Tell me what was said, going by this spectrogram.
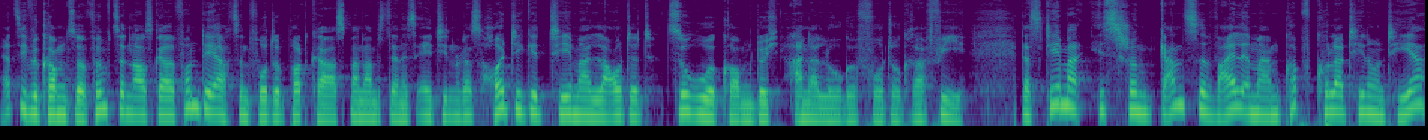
Herzlich willkommen zur 15. Ausgabe von D18 Foto Podcast. Mein Name ist Dennis 18 und das heutige Thema lautet zur Ruhe kommen durch analoge Fotografie. Das Thema ist schon ganze Weile in meinem Kopf, kullert hin und her.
